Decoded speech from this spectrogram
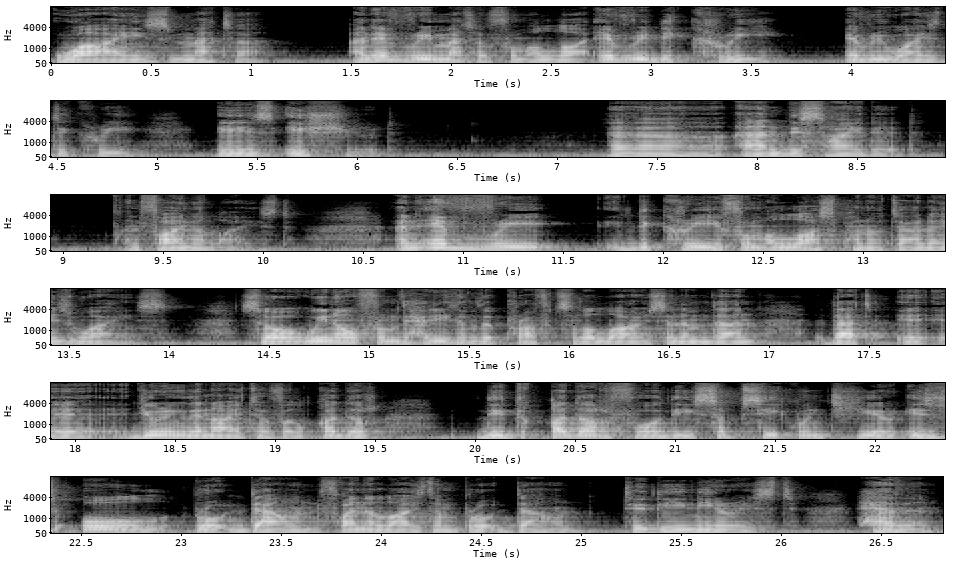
wise matter, and every matter from Allah, every decree, every wise decree is issued uh, and decided and finalized. And every decree from Allah subhanahu wa ta'ala is wise. So we know from the hadith of the Prophet ﷺ then that uh, uh, during the night of Al-Qadr, the Qadr for the subsequent year is all brought down, finalized and brought down to the nearest heaven.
